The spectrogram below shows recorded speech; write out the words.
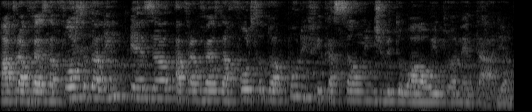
através da força da limpeza, através da força da purificação individual e planetária.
